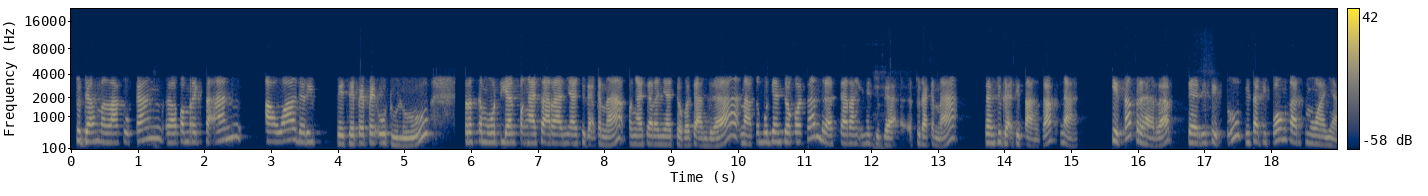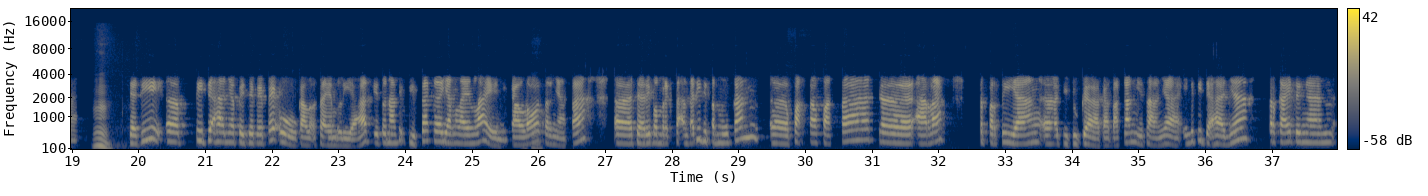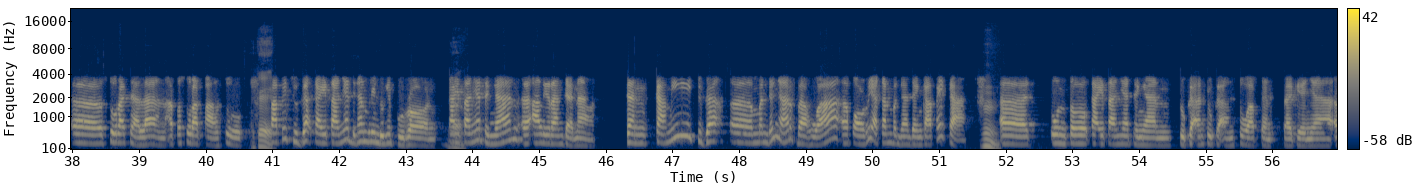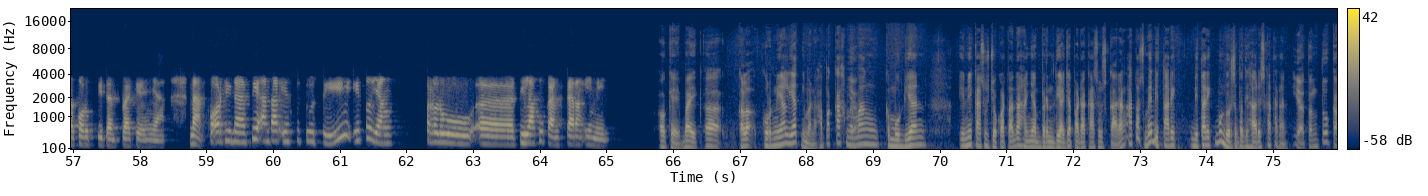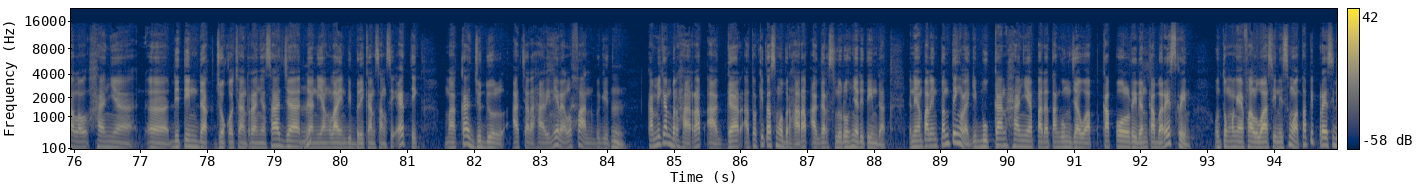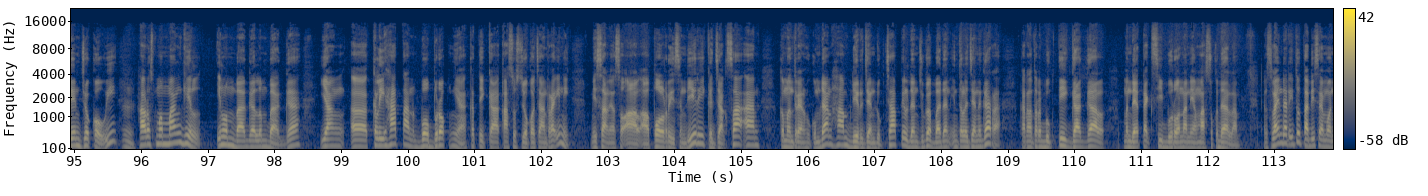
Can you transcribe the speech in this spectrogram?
Sudah melakukan uh, pemeriksaan awal dari BJPPU dulu, terus kemudian pengacaranya juga kena, pengacaranya Joko Chandra. Nah, kemudian Joko Chandra sekarang ini juga sudah kena dan juga ditangkap. Nah, kita berharap dari situ bisa dibongkar semuanya. Hmm. Jadi eh, tidak hanya BJPPU kalau saya melihat itu nanti bisa ke yang lain-lain kalau ternyata eh, dari pemeriksaan tadi ditemukan eh, fakta-fakta ke arah seperti yang diduga. Katakan misalnya, ini tidak hanya terkait dengan surat jalan atau surat palsu, okay. tapi juga kaitannya dengan melindungi buron, ya. kaitannya dengan aliran dana. Dan kami juga uh, mendengar bahwa uh, Polri akan menggandeng KPK hmm. uh, untuk kaitannya dengan dugaan-dugaan suap dan sebagainya, uh, korupsi dan sebagainya. Nah, koordinasi antar institusi itu yang perlu uh, dilakukan sekarang ini. Oke, baik. Uh, kalau Kurnia lihat gimana? Apakah ya. memang kemudian ini kasus Joko Chandra hanya berhenti aja pada kasus sekarang atau sebenarnya ditarik ditarik mundur seperti Haris katakan? Ya tentu kalau hanya uh, ditindak Joko Chandranya saja hmm. dan yang lain diberikan sanksi etik, maka judul acara hari ini relevan begitu. Hmm kami kan berharap agar atau kita semua berharap agar seluruhnya ditindak. Dan yang paling penting lagi bukan hanya pada tanggung jawab Kapolri dan Kabar Eskrim untuk mengevaluasi ini semua, tapi Presiden Jokowi hmm. harus memanggil lembaga-lembaga yang uh, kelihatan bobroknya ketika kasus Joko Chandra ini. Misalnya soal uh, Polri sendiri, Kejaksaan, Kementerian Hukum dan HAM, Dirjen Dukcapil, dan juga Badan Intelijen Negara. Karena terbukti gagal mendeteksi buronan yang masuk ke dalam. Dan selain dari itu tadi saya mau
